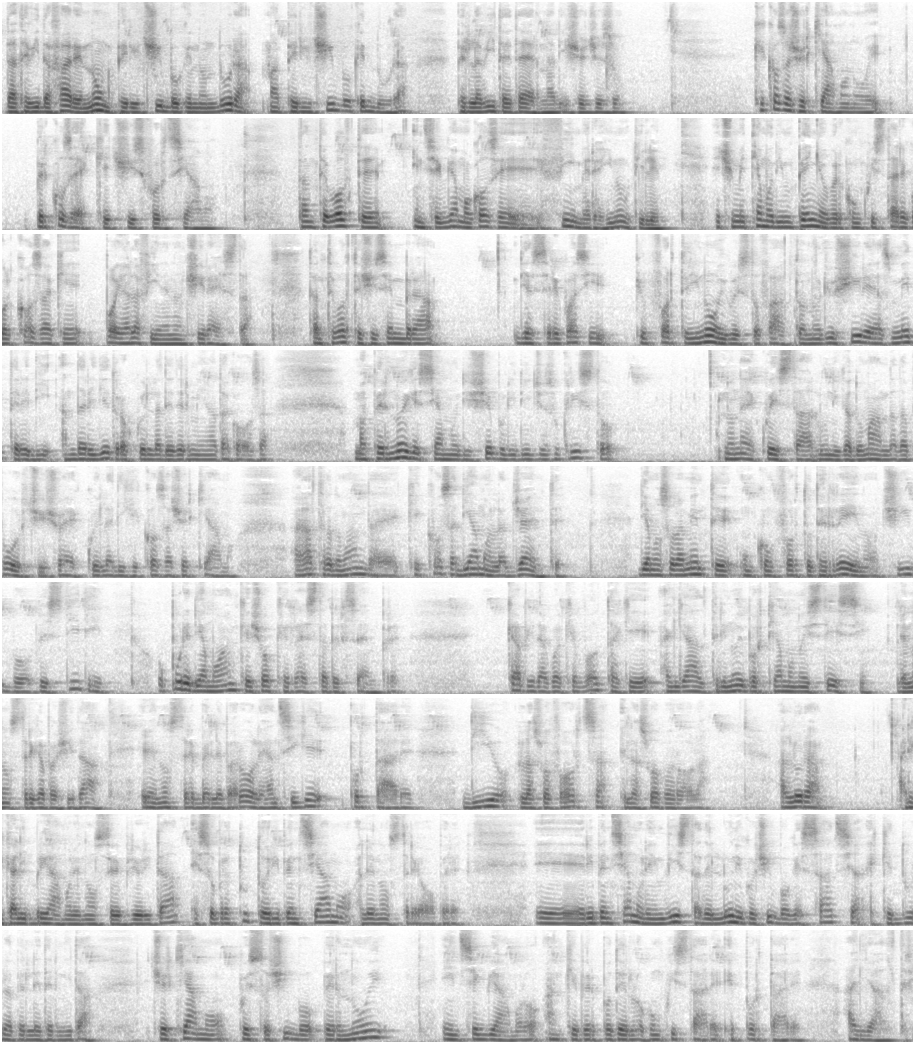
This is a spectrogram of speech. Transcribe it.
Datevi da fare non per il cibo che non dura, ma per il cibo che dura, per la vita eterna, dice Gesù. Che cosa cerchiamo noi? Per cos'è che ci sforziamo? Tante volte inseguiamo cose effimere, inutili e ci mettiamo d'impegno per conquistare qualcosa che poi alla fine non ci resta. Tante volte ci sembra di essere quasi più forte di noi questo fatto, non riuscire a smettere di andare dietro a quella determinata cosa. Ma per noi che siamo discepoli di Gesù Cristo non è questa l'unica domanda da porci, cioè quella di che cosa cerchiamo. L'altra domanda è che cosa diamo alla gente? Diamo solamente un conforto terreno, cibo, vestiti, oppure diamo anche ciò che resta per sempre? Capita qualche volta che agli altri noi portiamo noi stessi, le nostre capacità e le nostre belle parole, anziché portare Dio, la sua forza e la sua parola. Allora ricalibriamo le nostre priorità e soprattutto ripensiamo alle nostre opere e ripensiamole in vista dell'unico cibo che sazia e che dura per l'eternità. Cerchiamo questo cibo per noi e inseguiamolo anche per poterlo conquistare e portare agli altri.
